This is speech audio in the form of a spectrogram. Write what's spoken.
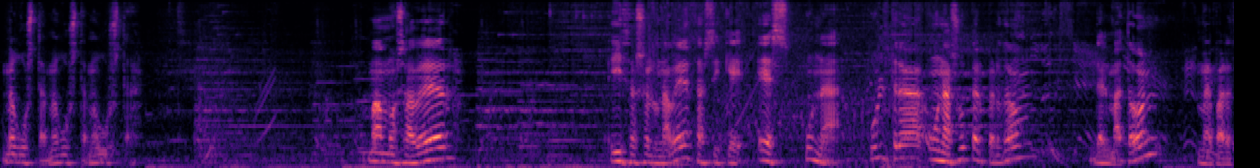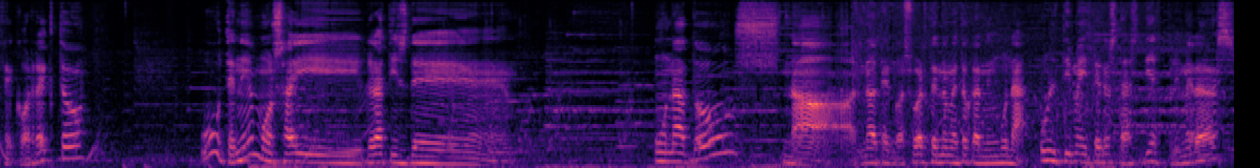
Me gusta, me gusta, me gusta. Vamos a ver. Hizo solo una vez, así que es una ultra, una super, perdón, del matón. Me parece correcto. Uh, teníamos ahí gratis de una, dos... No, no tengo suerte, no me toca ninguna Ultimate en estas 10 primeras.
